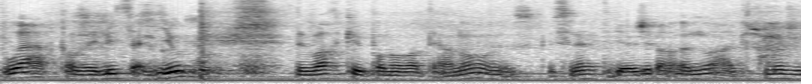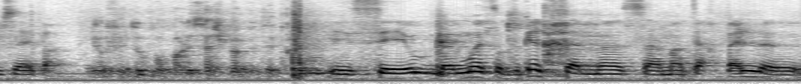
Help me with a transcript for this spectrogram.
voir, quand j'ai lu sa bio, de voir que pendant 21 ans, euh, le Sénat était dirigé par un homme noir et que moi je ne savais pas. Et au fait tout pour qu'on ne le sache pas peut-être. Et c'est, bah, moi en tout cas ça m'interpelle. Euh,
